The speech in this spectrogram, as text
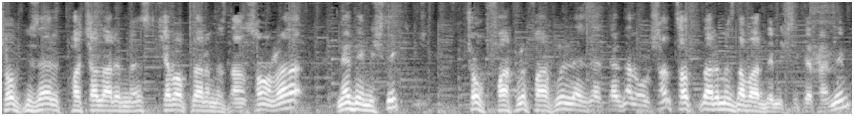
çok güzel paçalarımız, kebaplarımızdan sonra ne demiştik? Çok farklı farklı lezzetlerden oluşan tatlılarımız da var demiştik efendim.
